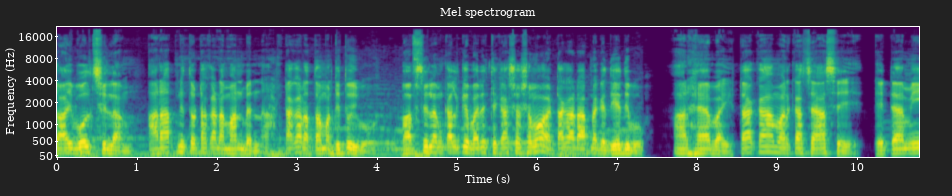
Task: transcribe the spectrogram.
তাই বলছিলাম, আর আপনি তো টাকাটা মানবেন না, টাকাটা তো আমার দিতেইব ভাবছিলাম কালকে বাড়ি থেকে আসার সময় টাকাটা আপনাকে দিয়ে দিব। আর হ্যাঁ ভাই, টাকা আমার কাছে আছে। এটা আমি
